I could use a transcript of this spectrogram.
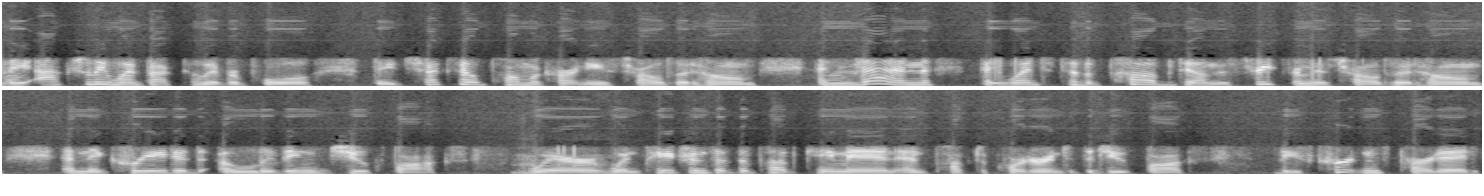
They actually went back to Liverpool. They checked out Paul McCartney's childhood home, and then they went to the pub down the street from his childhood home, and they created a living jukebox where mm-hmm. when patrons of the pub came in and popped a quarter into the jukebox, these curtains parted,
